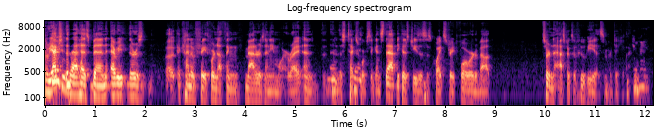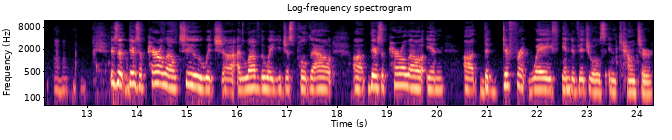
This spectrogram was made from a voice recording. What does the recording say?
the reaction to that has been every there's a, a kind of faith where nothing matters anymore, right? And and this text works against that because Jesus is quite straightforward about certain aspects of who he is in particular. Mm-hmm. Mm-hmm. There's a there's a parallel too, which uh, I love the way you just pulled out. Uh, there's a parallel in uh, the different ways individuals encounter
